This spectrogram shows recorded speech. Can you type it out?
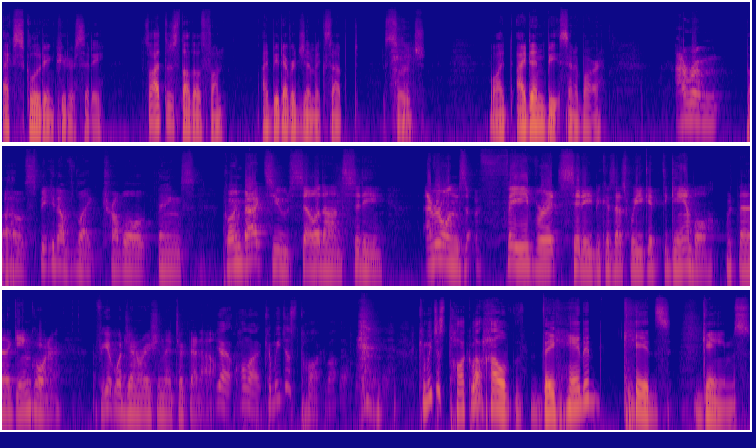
excluding Pewter City. So I just thought that was fun. I beat every gym except Surge. well, I, I didn't beat Cinnabar, I rem. but Oh, speaking of like trouble things, going back to Celadon City, everyone's favorite city because that's where you get to gamble with the game corner. I forget what generation they took that out. Yeah, hold on. Can we just talk about that? Can we just talk about how they handed kids games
